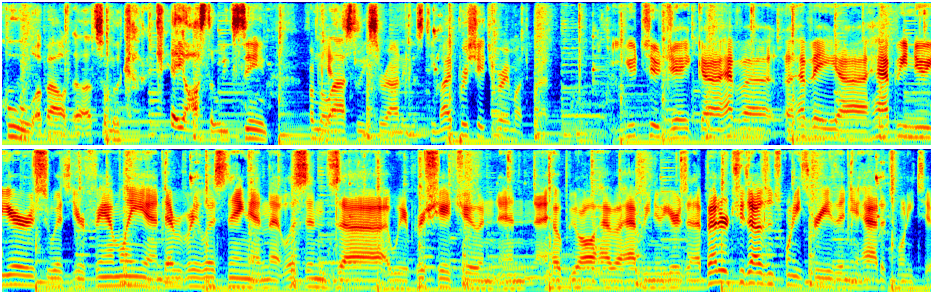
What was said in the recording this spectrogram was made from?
cool about uh, some of the chaos that we've seen from the Yes. last week surrounding this team. I appreciate you very much, Brad. You too, Jake. Uh, have a have a uh, happy New Year's with your family and everybody listening and that listens. Uh, we appreciate you, and, and I hope you all have a happy New Year's and a better 2023 than you had at 22.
